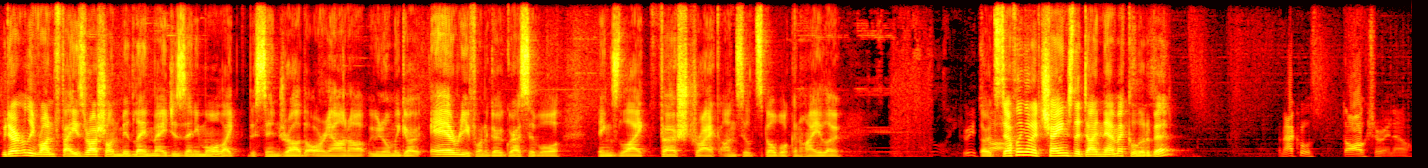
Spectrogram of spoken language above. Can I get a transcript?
We don't really run Phase Rush on mid lane mages anymore, like the Syndra, the Orianna. We normally go Aery if we want to go aggressive, or things like First Strike, Unsealed Spellbook, and High Elo. So it's definitely going to change the dynamic a little bit. The macro's dog shit right now.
